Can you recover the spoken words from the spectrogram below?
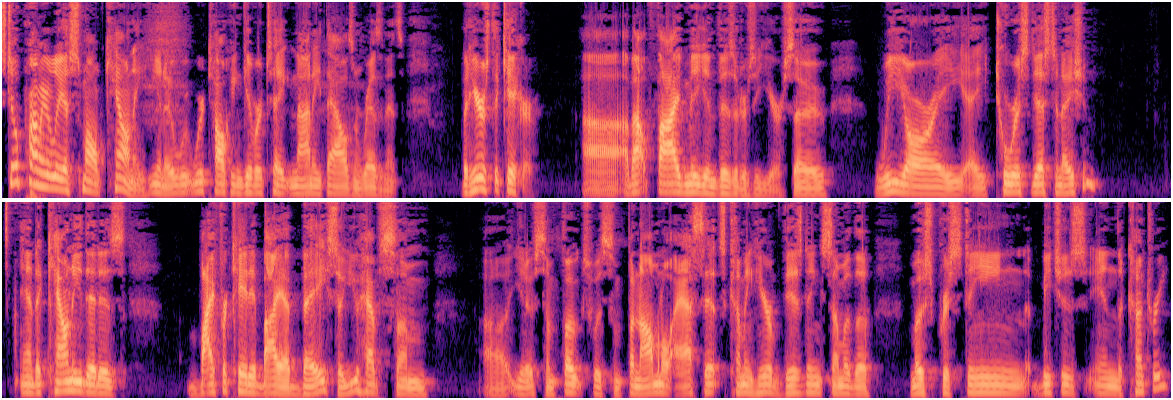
still primarily a small county. You know, we're, we're talking give or take ninety thousand residents. But here's the kicker: uh, about five million visitors a year. So we are a, a tourist destination and a county that is bifurcated by a bay. So you have some, uh, you know, some folks with some phenomenal assets coming here, visiting some of the most pristine beaches in the country.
